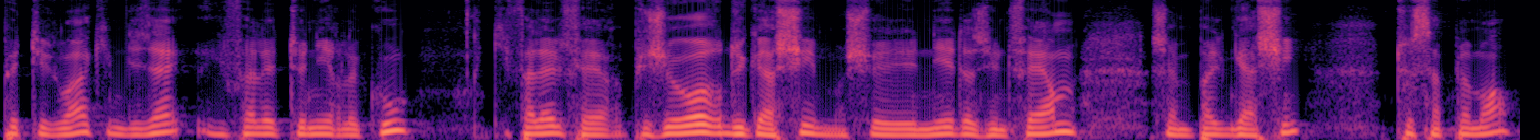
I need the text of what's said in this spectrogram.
petite voix qui me disait qu'il fallait tenir le coup, qu'il fallait le faire. Puis j'ai horreur du gâchis. Moi, je suis né dans une ferme, j'aime pas le gâchis tout simplement.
